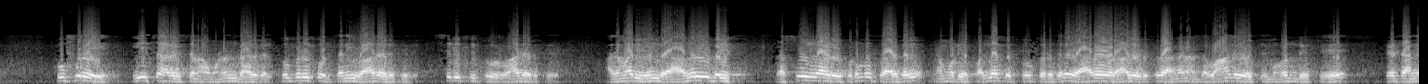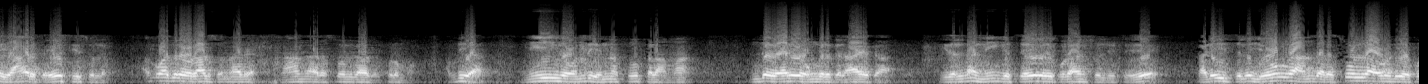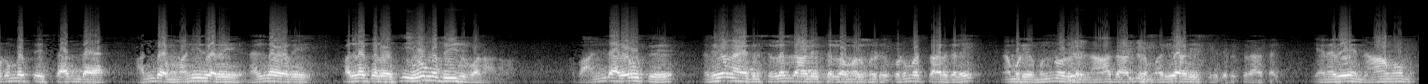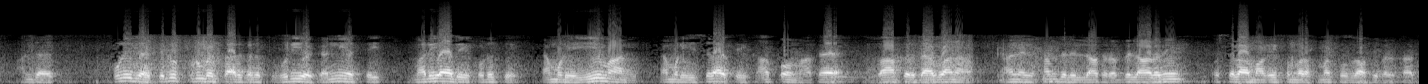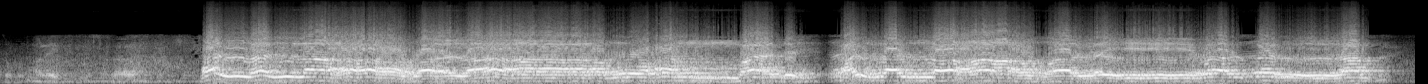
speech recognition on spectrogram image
குஃபுரை ஈசா அலிஸ்லாம் உணர்ந்தார்கள். குஃபுருக்கு ஒரு தனி வாடை இருக்குது. சிறுக்குக்கு ஒரு வாடை இருக்குது. அது மாதிரி இவங்க அவர்கள் பை ரசூல்லாவுடைய குடும்பத்தார்கள் நம்முடைய பல்லத்தை தூக்குறதுல யாரோ ஒரு ஆள் இருக்கிறாங்கன்னு அந்த வாடை வச்சு முகர்ந்துட்டு கேட்டாங்க யாரு? தயவுசி சொல்லுங்க. அப்போ அதில் ஒரு ஆள் சொன்னாரு நான் தான் ரசூல்லாவுடைய குடும்பம். அப்படியா? நீங்க வந்து என்ன தூக்கலாமா? இந்த வேலையை உங்களுக்கு லாயக்கா? இதெல்லாம் நீங்க செய்வது கூடாதுன்னு சொல்லிட்டு கடைசியில இவங்க அந்த ரசோல்லா அவருடைய குடும்பத்தை சார்ந்த அந்த மனிதரை நல்லவரை பள்ளத்தில் வச்சு இவங்க தூக்கிட்டு போனாங்க. அப்ப அந்த அளவுக்கு நபிகள் நாயகர் செல்லல்லா அலி செல்லம் அவர்களுடைய குடும்பத்தார்களை நம்முடைய முன்னோர்கள் நாதாக்கள் மரியாதை செய்திருக்கிறார்கள். எனவே நாமும் அந்த புனித திரு குடும்பத்தார்களுக்கு உரிய கண்ணியத்தை மரியாதை கொடுத்து நம்முடைய ஈமானை நம்முடைய இஸ்லாத்தை காப்போமாக வாக்குர் தவானா அல்ஹம்துலில்லாஹி ரப்பில் ஆலமீன் அஸ்ஸலாமு அலைக்கும் வரஹ்மத்துல்லாஹி வபரகாத்துஹு صلى الله على محمد صلى الله عليه وسلم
